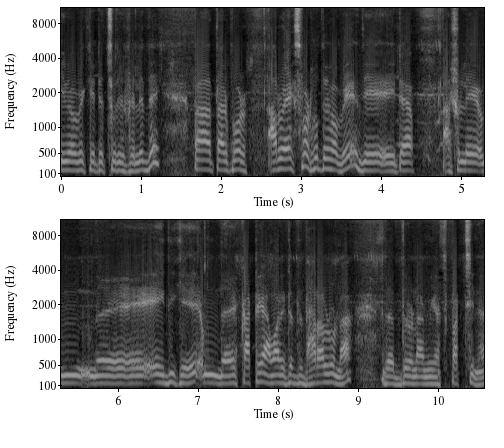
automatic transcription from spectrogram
এইভাবে কেটে ছুঁড়ে ফেলে দেয়। তারপর আরও এক্সপার্ট হতে হবে যে এটা আসলে এই দিকে কাটে। আমার এটাতে ধারালো না, যার ধরুন আমি আজ পাচ্ছি না।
